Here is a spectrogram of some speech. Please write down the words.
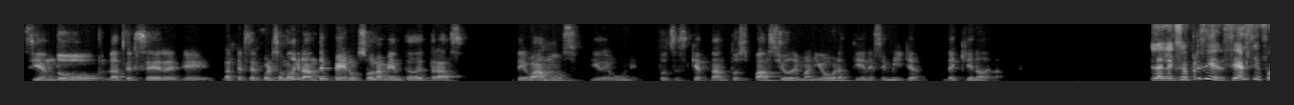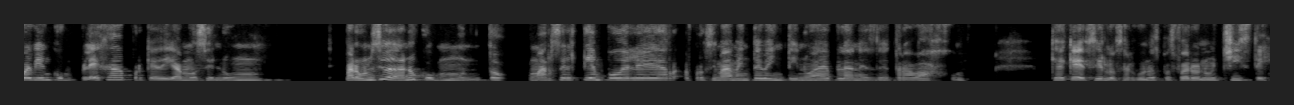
Siendo la tercera eh, la tercer fuerza más grande, pero solamente detrás de Vamos y de UNE. Entonces, ¿qué tanto espacio de maniobra tiene Semilla de aquí en adelante? La elección presidencial sí fue bien compleja porque, digamos, en un, para un ciudadano común, tomarse el tiempo de leer aproximadamente 29 planes de trabajo, que hay que decirlos, algunos pues fueron un chiste,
